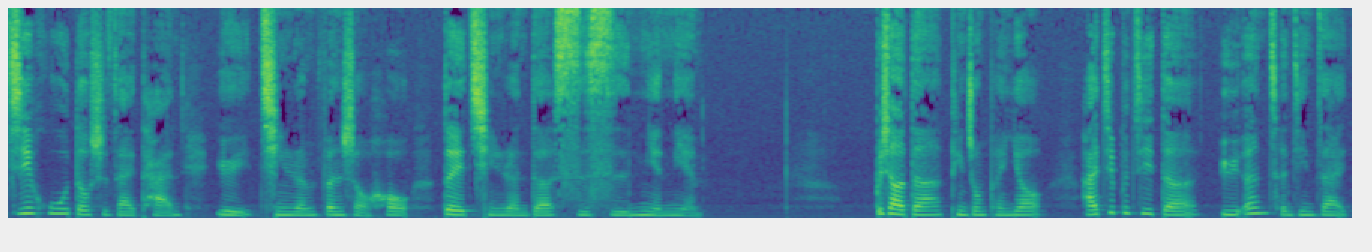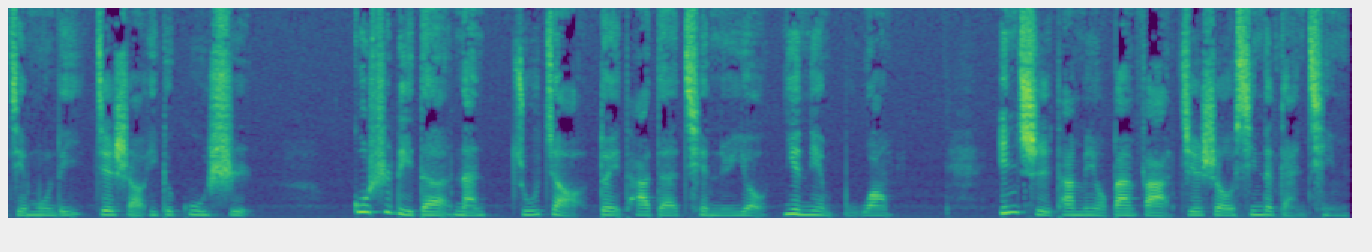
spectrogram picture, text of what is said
几乎都是在谈与情人分手后对情人的思思念念。不晓得听众朋友还记不记得，雨恩曾经在节目里介绍一个故事。故事里的男主角对他的前女友念念不忘，因此他没有办法接受新的感情。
